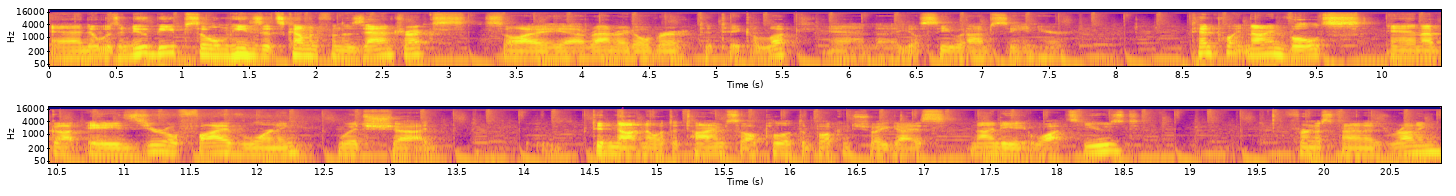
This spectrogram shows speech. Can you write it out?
and it was a new beep so it means it's coming from the Xantrex so I uh, ran right over to take a look and uh, you'll see what I'm seeing here. 10.9 volts and I've got a 05 warning which uh, did not know at the time so I'll pull out the book and show you guys. 98 watts used. Furnace fan is running.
